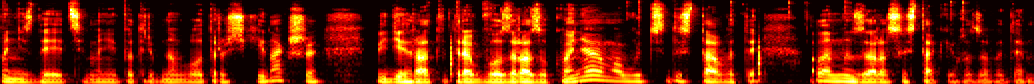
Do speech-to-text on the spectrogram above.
мені здається, мені потрібно було трошки інакше відіграти. Треба було зразу коня, мабуть, сюди ставити. Але ми зараз ось так його заведемо.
